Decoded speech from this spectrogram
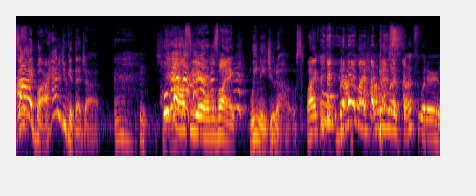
Ha- Sidebar: How did you get that job? Who called Ciara and was like, "We need you to host"? Like, who? But I feel like Hollywood fucks with her,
